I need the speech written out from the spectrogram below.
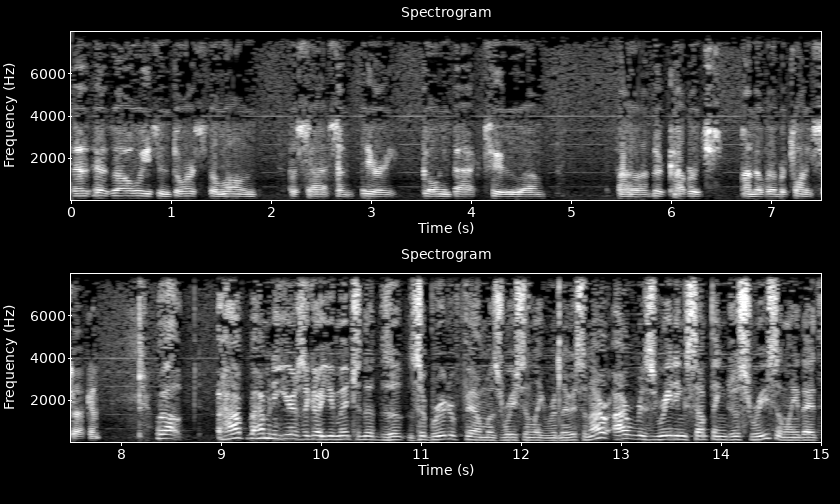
has always endorsed the lone assassin theory, going back to um, uh, their coverage on November 22nd. Well, how, how many years ago you mentioned that the Zapruder film was recently released, and I, I was reading something just recently that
